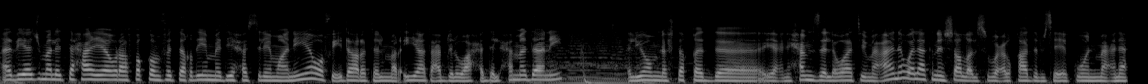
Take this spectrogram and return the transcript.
هذه أجمل التحايا أرافقكم في التقديم مديحة السليمانية وفي إدارة المرئيات عبد الواحد الحمداني. اليوم نفتقد آه، يعني حمزة اللواتي معنا ولكن إن شاء الله الأسبوع القادم سيكون معنا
